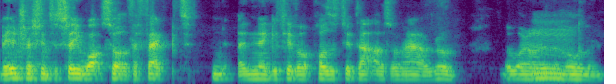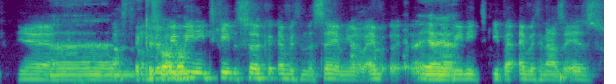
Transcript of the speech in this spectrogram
Be interesting to see what sort of effect, n- a negative or positive, that has on our run that we're on at the Mm. moment. yeah. Um, because we, we, we need to keep the circuit everything the same. You know, every, Yeah, yeah. we need to keep everything as it is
